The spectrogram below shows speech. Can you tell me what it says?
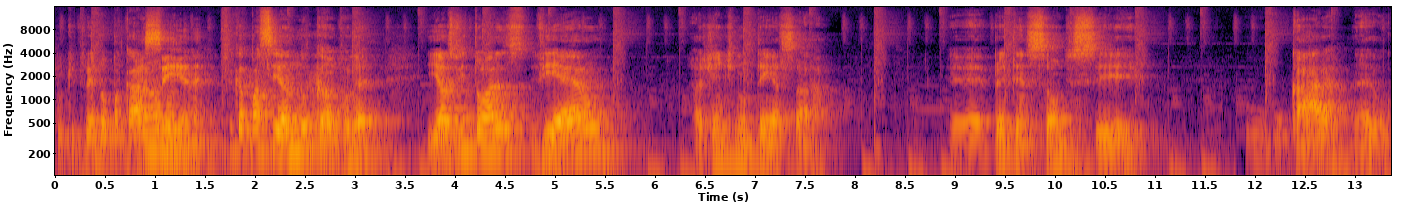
porque treinou pra caramba, Passeia, né? fica passeando no campo, né? E as vitórias vieram, a gente não tem essa é, pretensão de ser o, o, cara, né? O,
